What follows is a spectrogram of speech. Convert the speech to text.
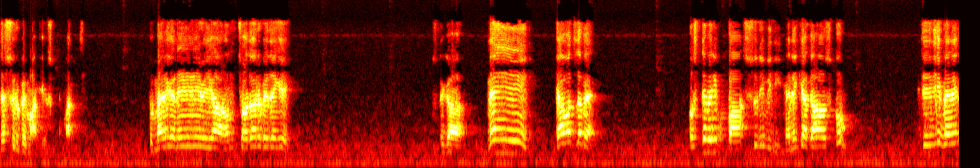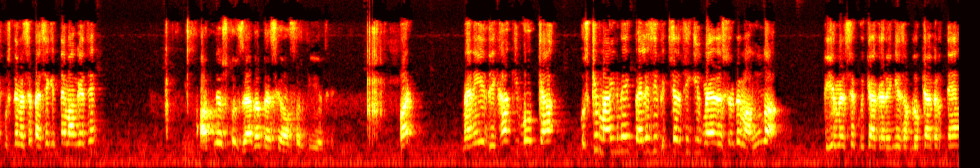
दस रुपए मांगे उसने मान तो मैंने कहा, नहीं नहीं भैया, हम चौदह रुपए देंगे। उसने कहा नहीं, क्या मतलब है? उसने मेरी बात सुनी भी नहीं। मैंने क्या कहा उसको? जी मैंने उसने मेरे से पैसे कितने मांगे थे? आपने उसको ज़्यादा पैसे ऑफ़र किए थे। बट मैंने ये देखा कि वो क्या उसके माइंड में एक पहले से पिक्चर थी कि मैं दस रुपए मांगूँगा। ये मेरे से क्या करेंगे सब लोग क्या करते हैं?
